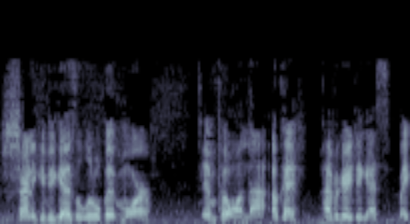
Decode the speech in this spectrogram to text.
just trying to give you guys a little bit more info on that. Okay, have a great day, guys. Bye.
